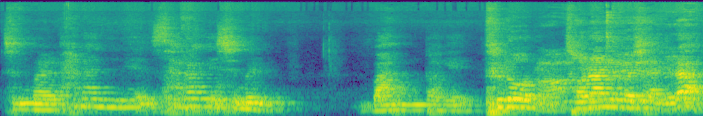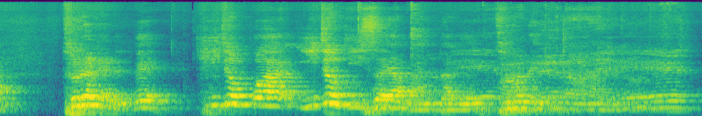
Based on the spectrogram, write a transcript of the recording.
정말 하나님의 살아계심을 만방에 드러내는 전하는 것이 아니라 드러내는 왜 기적과 이적이 있어야 만방에 드러내는 거예요. 네.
